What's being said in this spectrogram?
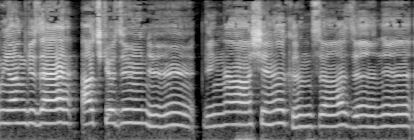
Uyan güzel aç gözünü dinle aşıkın sözünü.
